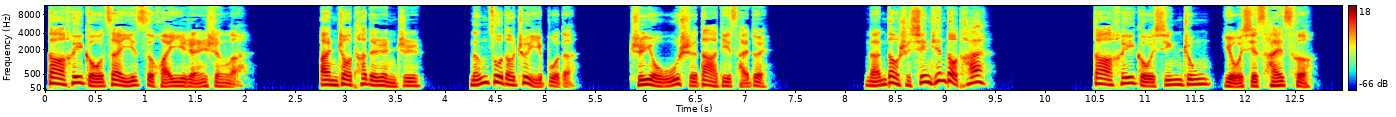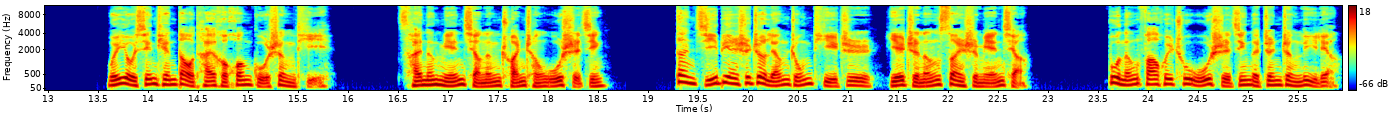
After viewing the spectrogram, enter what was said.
大黑狗再一次怀疑人生了。按照他的认知。能做到这一步的，只有无始大帝才对。难道是先天道胎？大黑狗心中有些猜测。唯有先天道胎和荒古圣体，才能勉强能传承无始经。但即便是这两种体质，也只能算是勉强，不能发挥出无始经的真正力量。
